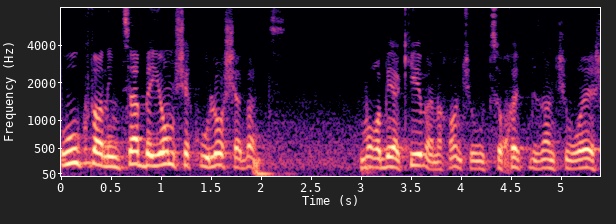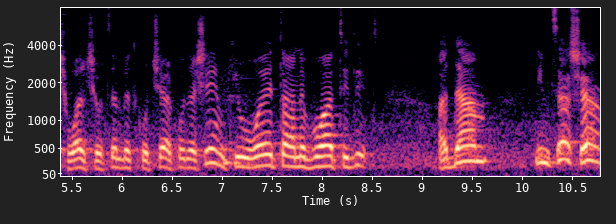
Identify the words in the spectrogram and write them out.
הוא כבר נמצא ביום שכולו שבת. כמו רבי עקיבא, נכון? שהוא צוחק בזמן שהוא רואה שועל שיוצא מבית קודשי הקודשים, כי הוא רואה את הנבואה העתידית. אדם נמצא שם,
